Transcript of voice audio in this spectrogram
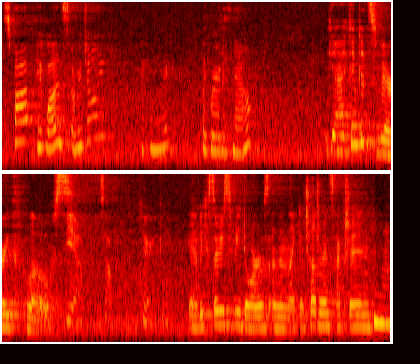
spot it was originally. If I'm right, like where it is now. Yeah, I think it's very close. Yeah. So very cool. Yeah, because there used to be doors and then like a children's section. Mm-hmm.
